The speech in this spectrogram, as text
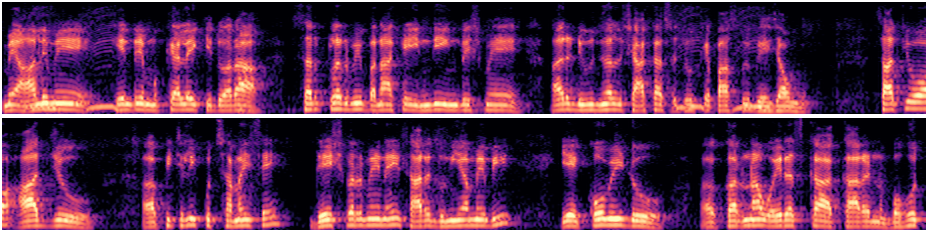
मैं हाल ही में केंद्रीय मुख्यालय के द्वारा सर्कुलर भी बना के हिंदी इंग्लिश में हर डिविजनल शाखा सचिव के पास भी भेजा हूँ। साथियों, आज जो पिछली कुछ समय से देश भर में नहीं, सारे दुनिया में भी ये कोविड कोरोना वायरस का कारण बहुत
